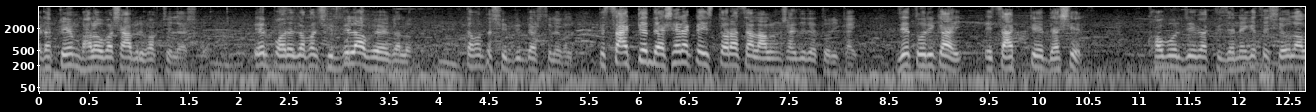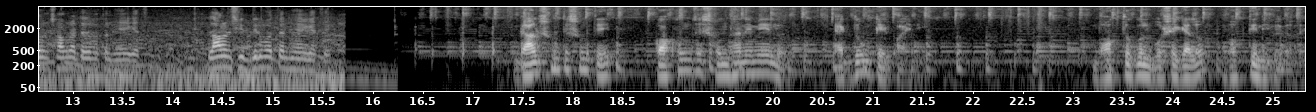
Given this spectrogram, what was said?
এটা প্রেম ভালোবাসা আবির্ভাব চলে আসলো। এরপরে যখন সিদ্ধি লাভ হয়ে গেল তখন তো সিদ্ধির দেশ চলে গেল। তো চারটে দেশের একটা স্তর আছে লালন সাহেবের তরিকায়। যে তরিকায় এই চারটে দেশের খবর যে ব্যক্তি জেনে গেছে, সেও লালন সম্রাটের মতন হয়ে গেছে, লালন সিদ্ধির মতন হয়ে গেছে। গান শুনতে শুনতে কখন যে সন্ধ্যা নেমে এলো, একদম টের পায়নি ভক্তকুল বসে গেল ভক্তি নিবেদনে।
